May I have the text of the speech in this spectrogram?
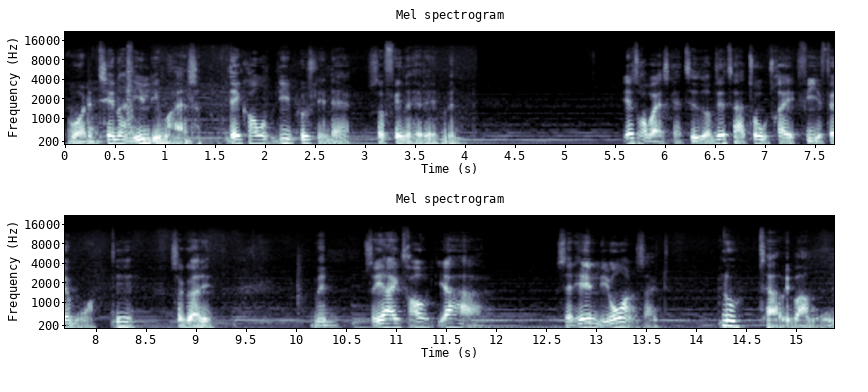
hvor det tænder en ild i mig. Altså, det kommer lige pludselig en dag, så finder jeg det. Men jeg tror bare, jeg skal have tid. Om det tager to, tre, fire, fem år, det, så gør det. Men, så jeg har ikke travlt. Jeg har sat hælen i jorden og sagt, nu tager vi bare med ro.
